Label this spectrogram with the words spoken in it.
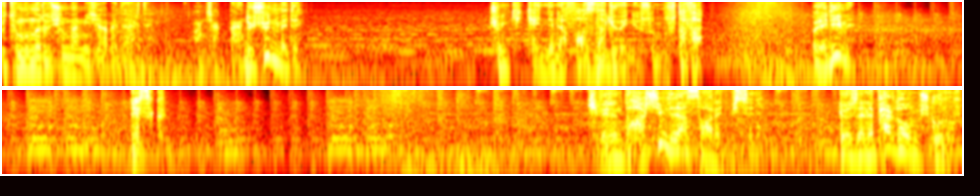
Bütün bunları düşünmem icap ederdi. Ancak ben... Düşünmedin. Çünkü kendine fazla güveniyorsun Mustafa. Öyle değil mi? Yazık. Kiberin daha şimdiden sağır etmiş seni. Gözlerine perde olmuş gurur.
